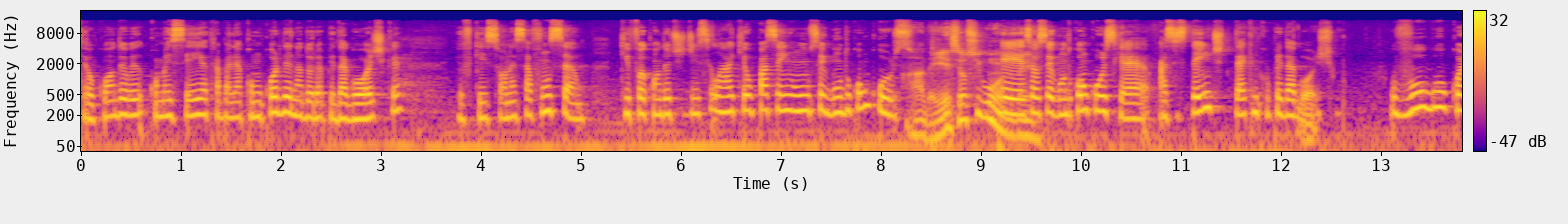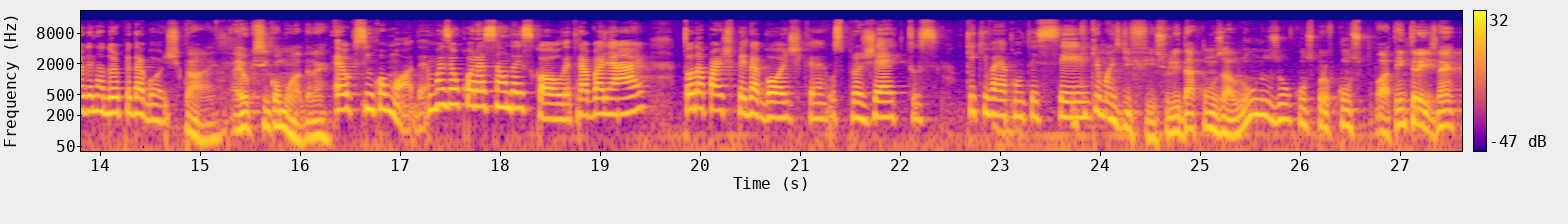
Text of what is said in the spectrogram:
Então, quando eu comecei a trabalhar como coordenadora pedagógica, eu fiquei só nessa função, que foi quando eu te disse lá que eu passei em um segundo concurso. Ah, daí esse é o segundo. Esse é daí. o segundo concurso, que é assistente técnico pedagógico. O vulgo coordenador pedagógico. Tá, é o que se incomoda, né? É o que se incomoda, mas é o coração da escola, é trabalhar toda a parte pedagógica, os projetos, o que, que vai O acontecer. que, que é mais difícil, lidar com os alunos ou com os... prof- Com os ó, tem três, né?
